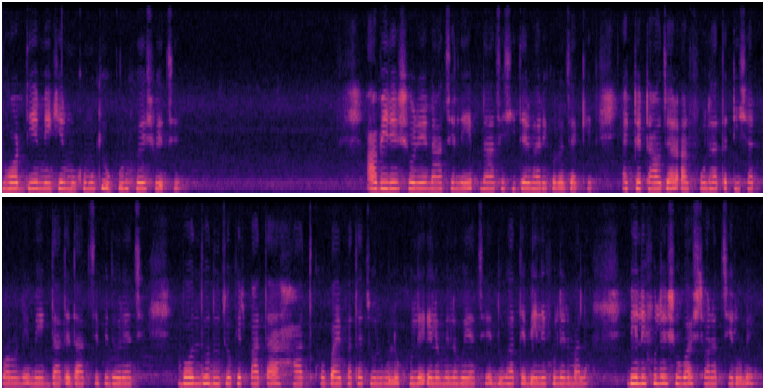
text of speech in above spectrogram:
ভর দিয়ে মেঘের মুখোমুখি উপুর হয়ে শুয়েছে। আবিরের শরীরে না আছে লেপ, না আছে শীতের ভারী কোনো জ্যাকেট। একটা ট্রাউজার আর ফুল হাতা টি শার্ট পরনে মেঘ দাঁতে দাঁত চেপে ধরে আছে। বন্ধ দু চোখের পাতা, হাত খোপায় পাতা চুলগুলো খুলে এলোমেলো হয়ে আছে। দু হাতে বেলি ফুলের মালা, বেলি ফুলের সুবাস ছড়াচ্ছে রুমে।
